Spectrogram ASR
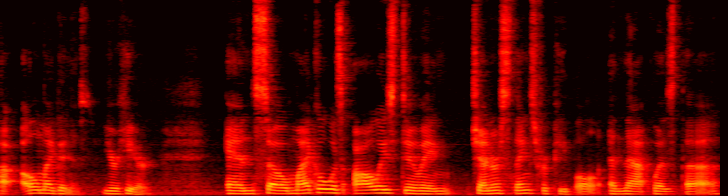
uh, oh my goodness, you're here. And so Michael was always doing generous things for people, and that was the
